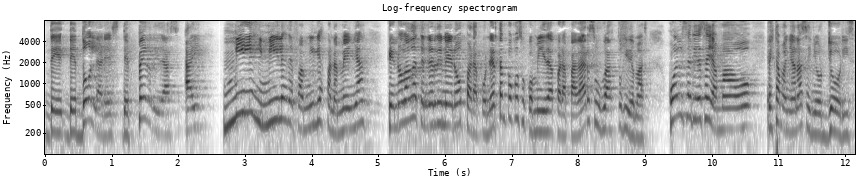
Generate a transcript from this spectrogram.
de, de, dólares de pérdidas hay miles y miles de familias panameñas que no van a tener dinero para poner tampoco su comida, para pagar sus gastos y demás. ¿Cuál sería ese llamado esta mañana, señor Lloris,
